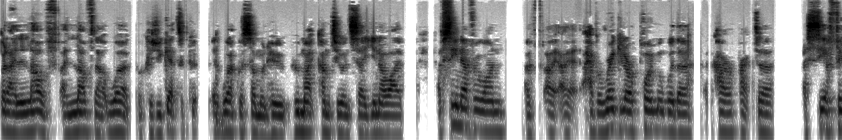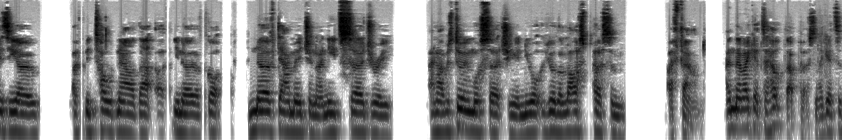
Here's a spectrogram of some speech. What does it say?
But I love, I love that work because you get to work with someone who who might come to you and say, you know, I've I've seen everyone. I've, I, I have a regular appointment with a, a chiropractor. I see a physio. I've been told now that uh, you know I've got nerve damage and I need surgery and I was doing more searching, and you're you're the last person I found. And then I get to help that person. I get to,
